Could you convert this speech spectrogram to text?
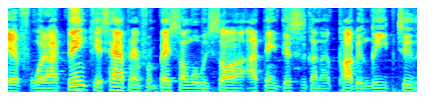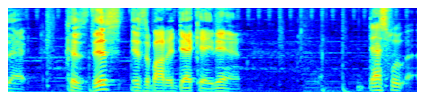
if what I think is happening from based on what we saw, I think this is gonna probably lead to that because this is about a decade in. That's what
